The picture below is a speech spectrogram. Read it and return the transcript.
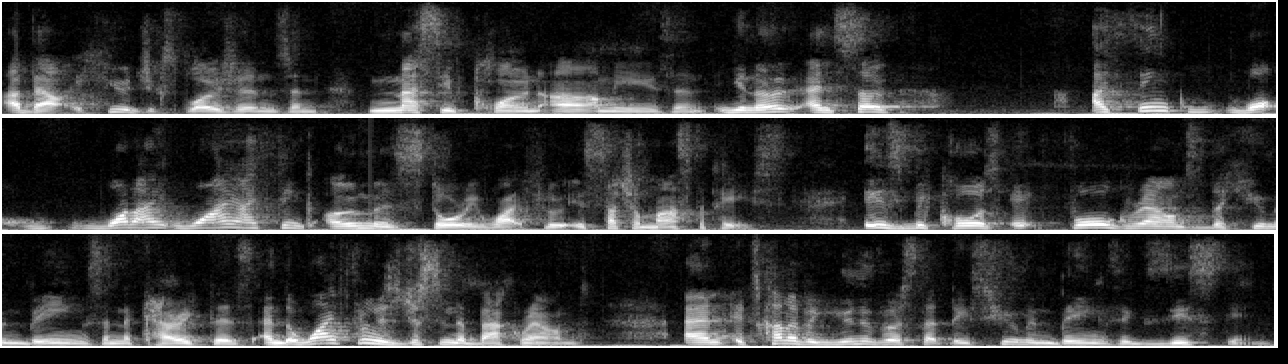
about huge explosions and massive clone armies, and you know. And so, I think what what I why I think Omar's story, White Flu, is such a masterpiece is because it foregrounds the human beings and the characters, and the White Flu is just in the background, and it's kind of a universe that these human beings exist in,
